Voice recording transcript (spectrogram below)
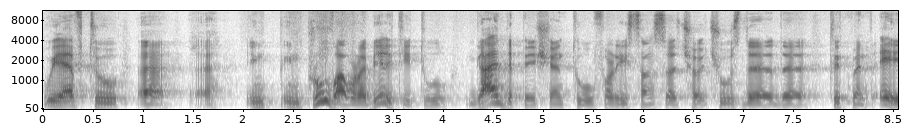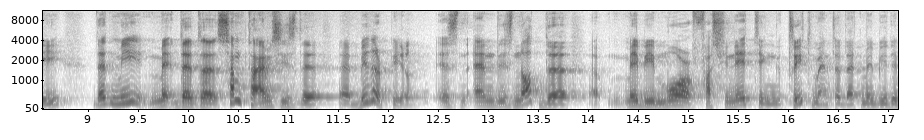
we have to uh, uh, in, improve our ability to guide the patient to, for instance, uh, cho choose the, the treatment A, that, me, that uh, sometimes is the uh, bitter pill is, and is not the maybe more fascinating treatment that maybe the,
